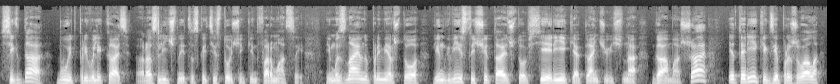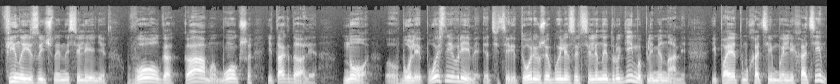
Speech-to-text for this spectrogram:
всегда будет привлекать различные, так сказать, источники информации. И мы знаем, например, что лингвисты считают, что все реки, оканчивающиеся на гамма-ша, это реки, где проживало финноязычное население – Волга, Кама, Мокша и так далее. Но в более позднее время эти территории уже были заселены другими племенами. И поэтому, хотим мы или не хотим,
